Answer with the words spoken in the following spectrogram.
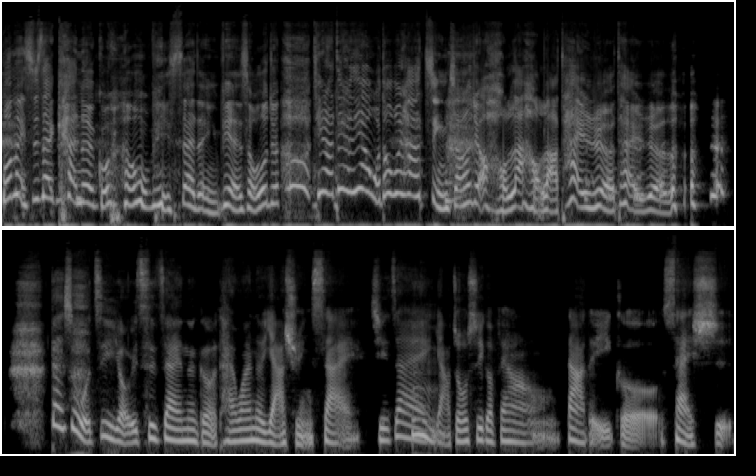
我每次在看那个国标舞比赛的影片的时候，我都觉得哦天啊天啊天啊，我都为他紧张，就觉得、哦、好辣好辣，太热太热了。但是我自己有一次在那个台湾的亚巡赛，其实，在嗯亚洲是一个非常大的一个赛事，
